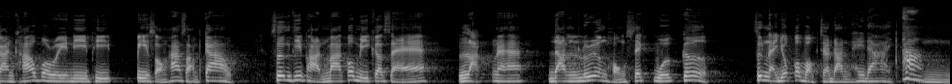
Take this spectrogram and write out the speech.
การค้าประเวณีปี 2539 ซึ่งที่ผ่านมาก็มีกระแสหลักนะฮะดันเรื่องของเซ็กเวิร์กเกอร์ซึ่งนายกก็บอกจะดันให้ได้ค่ะอืม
